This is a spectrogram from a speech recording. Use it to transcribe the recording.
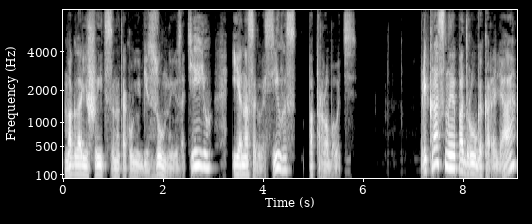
могла решиться на такую безумную затею, и она согласилась попробовать. Прекрасная подруга короля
